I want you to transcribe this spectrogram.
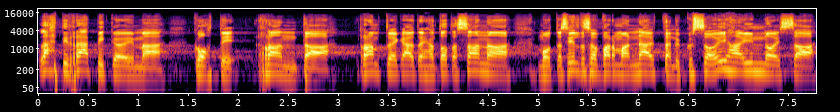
lähti räpiköimään kohti rantaa. Ramttu ei käytä ihan tota sanaa, mutta siltä se on varmaan näyttänyt, kun se on ihan innoissaan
